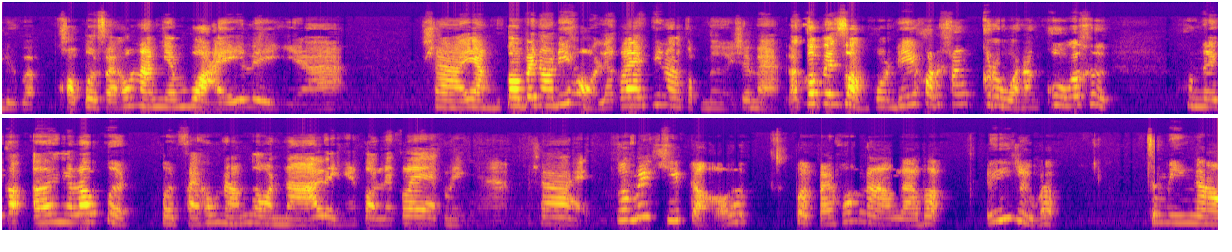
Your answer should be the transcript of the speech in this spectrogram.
หรือแบบขอเปิดไฟห้องน้ำแง้มไว้อะไรอย่างเงี้ยใช่อย่างตอนไปนอนที่หอแรกๆพี่นอนกับเนยใช่ไหมแล้วก็เป็นสองคนที่ค่อนข้างกลัวทั้งคู่ก็คือ คุณเนยก็เอองั้นเราเปิดเปิดไฟห้องน้ำนอนนะอะไรอย่างเงี้ยตอนแรกๆอะไรอย่างเงี้ยใช่เราไม่คิดเหรอว่าแบบเปิดไปห้องน้ำแล้วแบบเอ้ยหรือแบบจะมีเงา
